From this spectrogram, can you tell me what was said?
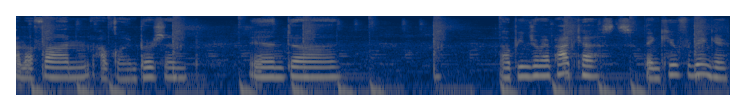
I'm a fun, outgoing person, and uh, I hope you enjoy my podcasts. Thank you for being here.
